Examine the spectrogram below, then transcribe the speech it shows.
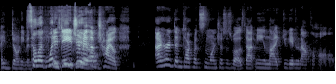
I don't even So know. like, what did he endangerment do? of child. I heard them talk about this in the morning shows as well. Does that mean like you gave them alcohol?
